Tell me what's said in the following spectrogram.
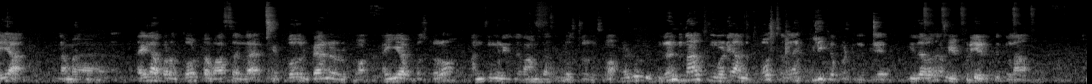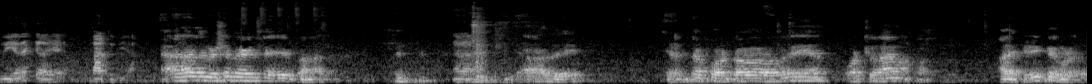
ஐயா நம்ம தைலாபுரம் தோட்ட வாசல்ல எப்போதும் ஒரு பேனர் இருக்கும். ஐயா போஸ்டரும் அன்புமணி ராமதாஸ் போஸ்டரும் இருக்கும். ரெண்டு நாளுக்கு முன்னாடி அந்த போஸ்டர் எல்லாம் கிழிக்கப்பட்டிருக்கு. இதை வந்து நம்ம எப்படி எடுத்துக்கலாம்? இது எதை காட்டுதியா யாராவது விஷயங்கள் செய்திருப்பாங்க அதை. அஹ் யாராவது எந்த போட்டோவையும் ஓட்டலாம் அதை கிழிக்கக்கூடாது.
